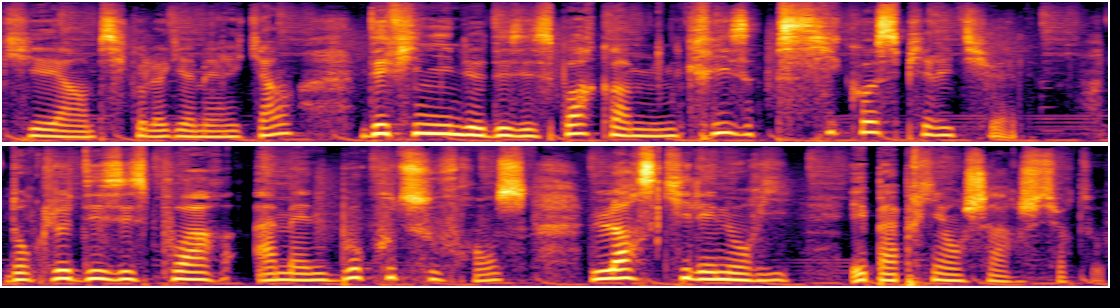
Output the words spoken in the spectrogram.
qui est un psychologue américain, définit le désespoir comme une crise psychospirituelle. Donc le désespoir amène beaucoup de souffrance lorsqu'il est nourri et pas pris en charge surtout.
